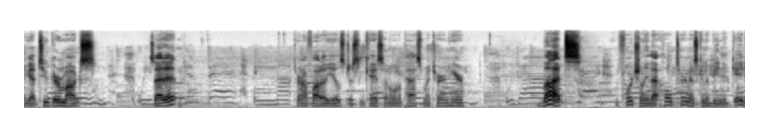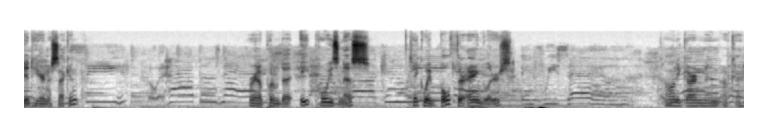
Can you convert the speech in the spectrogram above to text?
I got two Gurmags. Is that it? Turn off auto yields just in case I don't want to pass my turn here. But, unfortunately, that whole turn is going to be negated here in a second. We're going to put them to 8 poisonous. Take away both their anglers. Khalni Garden okay.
